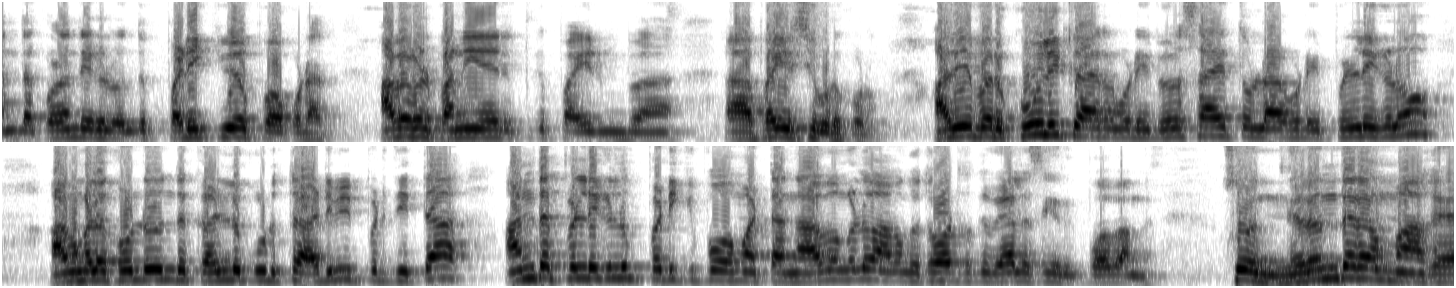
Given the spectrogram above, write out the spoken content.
அந்த குழந்தைகள் வந்து படிக்கவே போகக்கூடாது. அவர்கள் பணியேறதுக்கு பயிர் பயிற்சி கொடுக்கணும். அதே மாதிரி கூலிக்காரங்களுடைய விவசாய தொழிலாளர்களுடைய பிள்ளைகளும் அவங்கள கொண்டு வந்து கல் கொடுத்து அடிமைப்படுத்திட்டா அந்த பிள்ளைகளும் படிக்க போக மாட்டாங்க. அவங்களும் அவங்க தோட்டத்துக்கு வேலை செய்யறதுக்கு போவாங்க. ஸோ நிரந்தரமாக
